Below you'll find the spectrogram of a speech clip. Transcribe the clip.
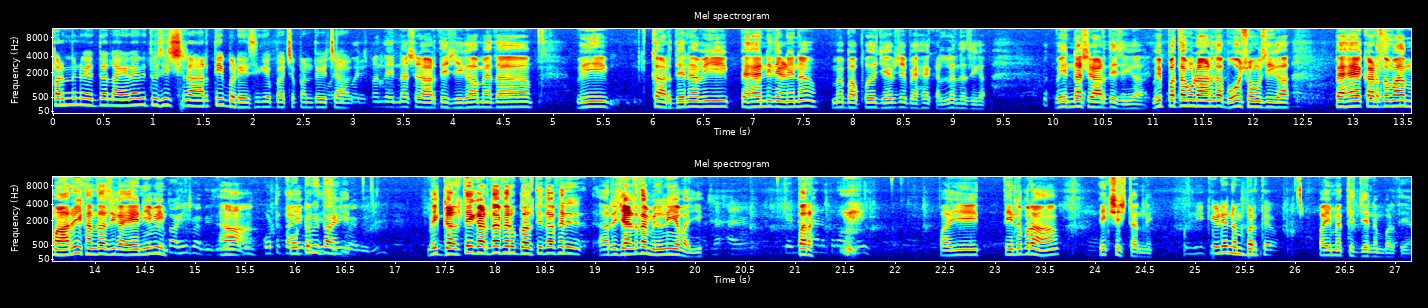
ਪਰ ਮੈਨੂੰ ਇਦਾਂ ਲੱਗਦਾ ਵੀ ਤੁਸੀਂ ਸ਼ਰਾਰਤੀ ਬੜੇ ਸੀਗੇ ਬਚਪਨ ਦੇ ਵਿੱਚ ਆ ਕੇ। ਬਚਪਨ ਦੇ ਇੰਨਾ ਸ਼ਰਾਰਤੀ ਸੀਗਾ ਮੈਂ ਤਾਂ ਵੀ ਘਰ ਦੇ ਨਾ ਵੀ ਪੈਸੇ ਨਹੀਂ ਦੇਣੇ ਨਾ ਮੈਂ ਬਾਪੂ ਦੇ ਜੇਬ 'ਚ ਪੈਸੇ ਕੱਢ ਲੈਂਦਾ ਸੀਗਾ। ਵੀ ਇੰਨਾ ਸ਼ਰਾਰਤੀ ਸੀਗਾ। ਵੀ ਪਤੰਗ ਉਡਾਉਣ ਦਾ ਬਹੁਤ ਸ਼ੌਂਕ ਸੀਗਾ। ਪੈਸੇ ਕੱਢ ਤੋਂ ਮੈਂ ਮਾਰ ਵੀ ਖਾਂਦਾ ਸੀਗਾ ਇਹ ਨਹੀਂ ਵੀ ਹਾਂ ਕੁੱਟ ਤਾਂ ਹੀ ਵੀ ਗਲਤੀ ਕਰਦਾ ਫਿਰ ਉਹ ਗਲਤੀ ਦਾ ਫਿਰ ਰਿਜ਼ਲਟ ਤਾਂ ਮਿਲਣੀ ਹੈ ਭਾਜੀ। ਪਰ ਭਾਈ ਤਿੰਨ ਭਰਾ ਇੱਕ ਸਿਸਟਰ ਨੇ। ਤੁਸੀਂ ਕਿਹੜੇ ਨੰਬਰ ਤੇ ਹੋ? ਭਾਈ ਮੈਂ ਤੀਜੇ ਨੰਬਰ ਤੇ ਆ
